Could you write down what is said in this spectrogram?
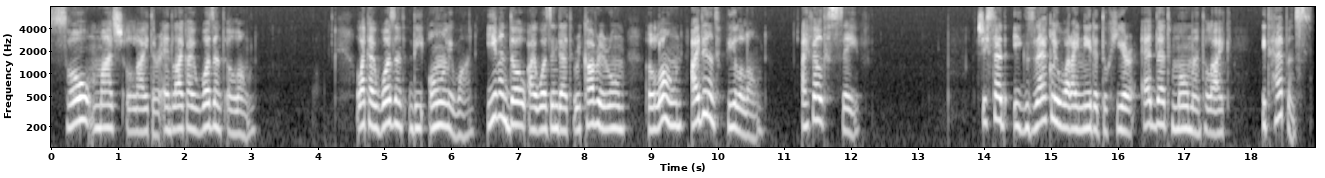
so much lighter and like I wasn't alone. Like I wasn't the only one. Even though I was in that recovery room alone, I didn't feel alone. I felt safe. She said exactly what I needed to hear at that moment like, it happens.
